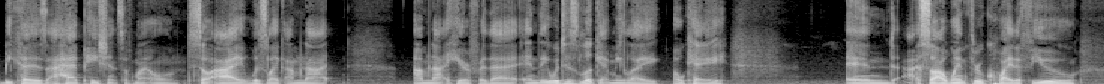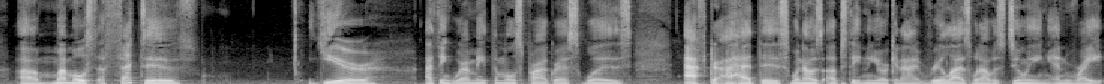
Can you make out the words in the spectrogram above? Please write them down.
because I had patients of my own. So I was like, I'm not. I'm not here for that. And they would just look at me like, okay. And so I went through quite a few. Um, my most effective year, I think, where I made the most progress was after I had this when I was upstate New York and I realized what I was doing. And right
